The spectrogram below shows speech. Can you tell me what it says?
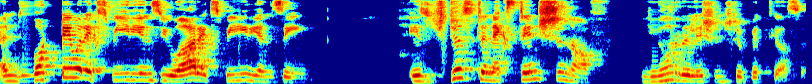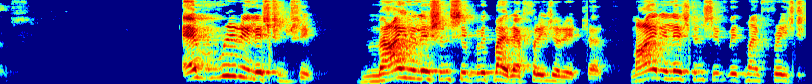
and whatever experience you are experiencing is just an extension of your relationship with yourself Every relationship, my relationship with my refrigerator, my relationship with my fridge,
